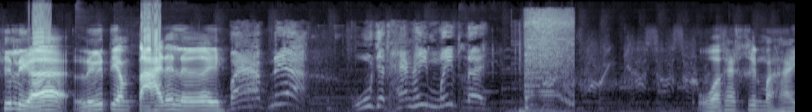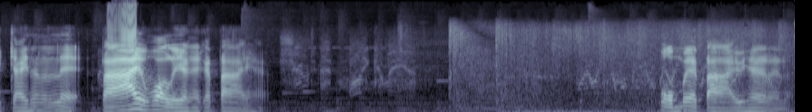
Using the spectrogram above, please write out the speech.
ที่เหลือหรือเตรียมตายได้เลย แบบเนี้ยกูจะแทงให้มิดเลยอ้วกแค่ขึ้นมาหายใจเท่านั้นแหละ ตายผมบอกเลยยังไงก็ตายฮะผมไม่ตายไม่ใช่อะไรหรอก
